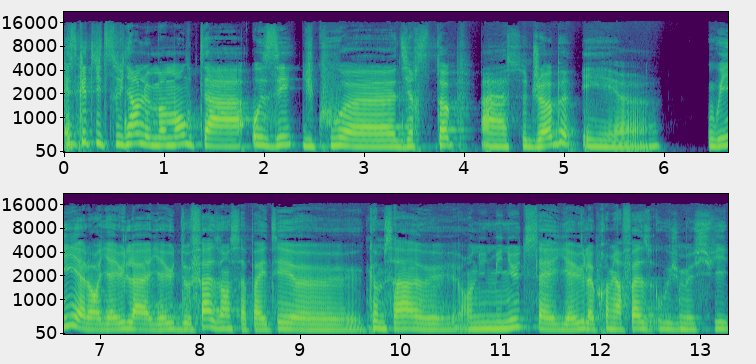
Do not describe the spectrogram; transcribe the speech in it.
Est-ce que tu te souviens le moment où tu as osé du coup euh, dire stop à ce job et euh... Oui, alors il y a eu la, il y a eu deux phases. Hein. Ça n'a pas été euh, comme ça euh, en une minute. Il y a eu la première phase où je me suis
